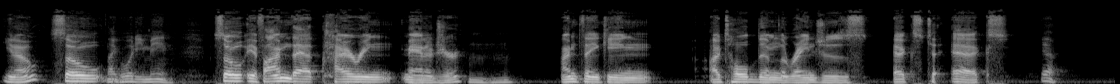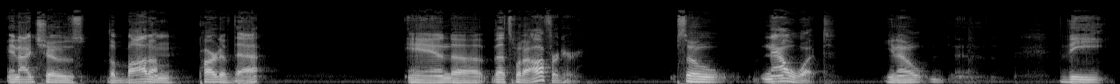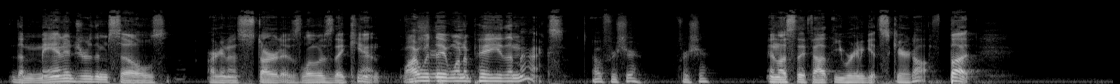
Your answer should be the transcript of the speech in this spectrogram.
You know? So like, what do you mean? So if I'm that hiring manager, I'm thinking I told them the ranges X to X, Yeah. and I chose the bottom part of that, and uh, that's what I offered her. So now what? You know, the the manager themselves are going to start as low as they can. Why would they want to pay you the max? Oh, for sure. For sure. unless they thought you were going to get scared off. But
